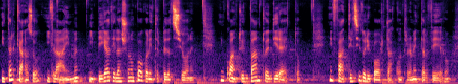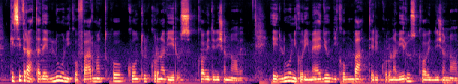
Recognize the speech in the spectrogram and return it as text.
In tal caso i claim impiegati lasciano poco all'interpretazione, in quanto il vanto è diretto Infatti il sito riporta, contrariamente al vero, che si tratta dell'unico farmaco contro il coronavirus Covid-19 e l'unico rimedio di combattere il coronavirus Covid-19.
